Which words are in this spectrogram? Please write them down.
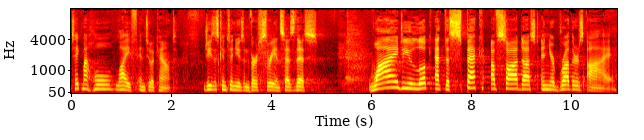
Take my whole life into account. Jesus continues in verse 3 and says this Why do you look at the speck of sawdust in your brother's eye?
